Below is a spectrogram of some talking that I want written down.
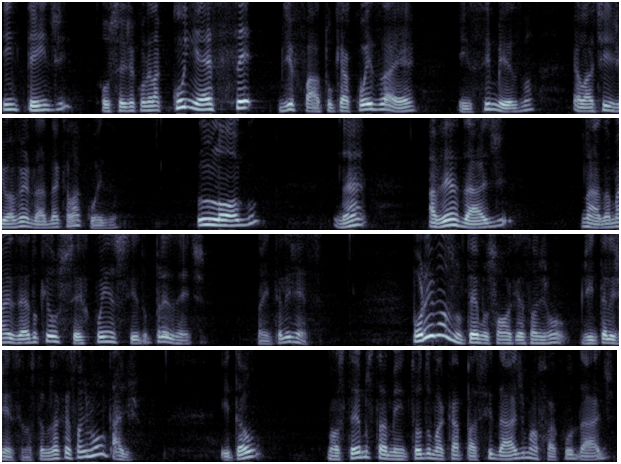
entende, ou seja, quando ela conhece de fato o que a coisa é em si mesma, ela atingiu a verdade daquela coisa. Logo, né, a verdade nada mais é do que o ser conhecido presente na inteligência. Porém, nós não temos só uma questão de, de inteligência, nós temos a questão de vontade. Então, nós temos também toda uma capacidade, uma faculdade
